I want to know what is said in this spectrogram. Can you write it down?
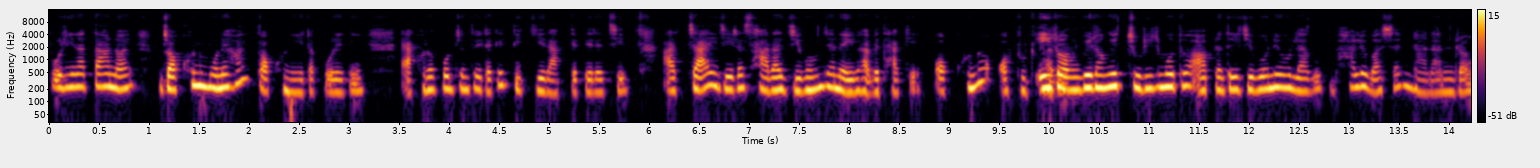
পরি না তা নয় যখন মনে হয় তখনই এটা পরে নিই। এখনও পর্যন্ত এটাকে টিকিয়ে রাখতে পেরেছি। আর চাই যে এটা সারা জীবন যেন এইভাবে থাকে অক্ষুণ্ণ অটুট এই রং বেরঙের চুড়ির মতো আপনাদের জীবনেও লাগুক ভালোবাসার নানান রং।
